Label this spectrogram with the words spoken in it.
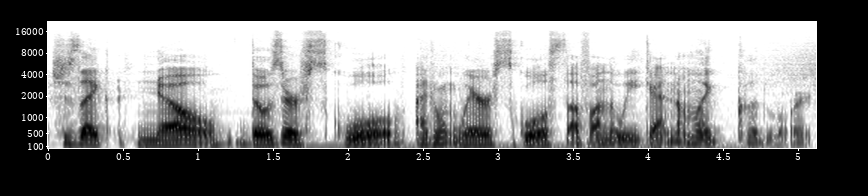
She's like, no, those are school. I don't wear school stuff on the weekend. I'm like, good lord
